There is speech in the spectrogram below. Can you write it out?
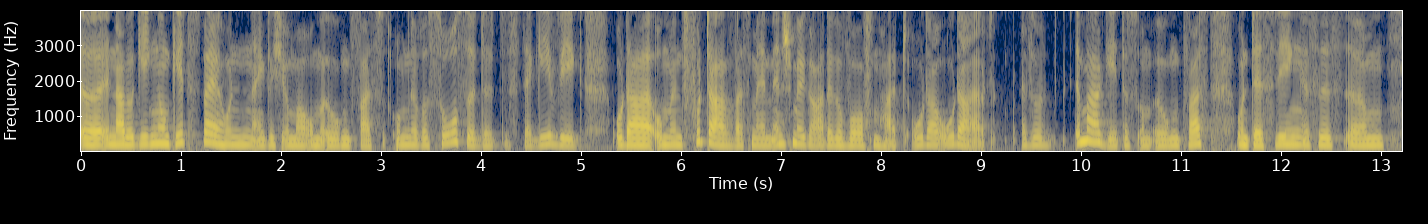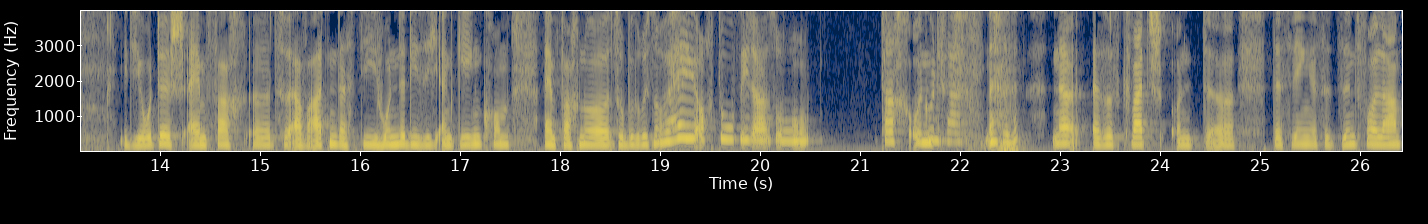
äh, in einer Begegnung geht es bei Hunden eigentlich immer um irgendwas, um eine Ressource, das ist der Gehweg, oder um ein Futter, was mein Mensch mir gerade geworfen hat, oder oder. Also immer geht es um irgendwas und deswegen ist es ähm, idiotisch, einfach äh, zu erwarten, dass die Hunde, die sich entgegenkommen, einfach nur so begrüßen, oh, hey, auch du wieder so Tag und Guten Tag. ne, also ist Quatsch und äh, deswegen ist es sinnvoller,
